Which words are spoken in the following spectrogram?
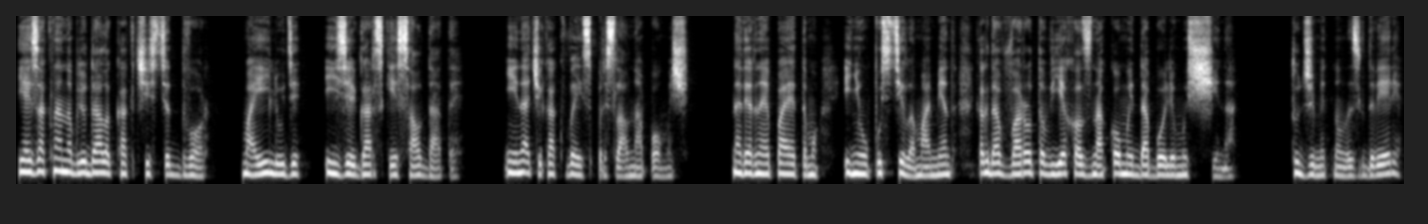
Я из окна наблюдала, как чистят двор, мои люди и изельгарские солдаты. Не иначе, как Вейс прислал на помощь. Наверное, поэтому и не упустила момент, когда в ворота въехал знакомый до боли мужчина. Тут же метнулась к двери,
